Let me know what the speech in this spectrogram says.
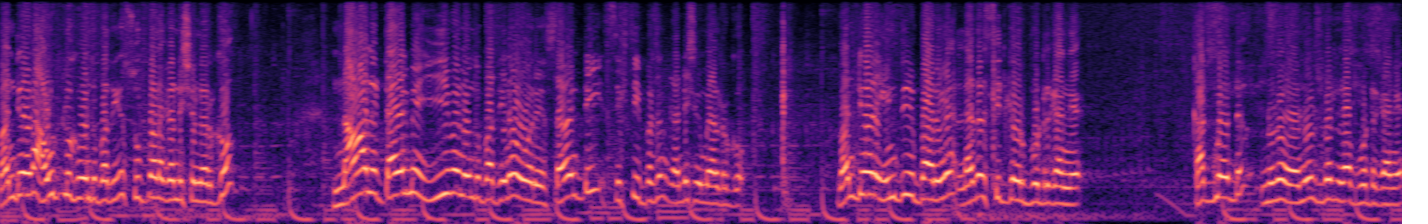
வண்டியோட அவுட்லுக் வந்து பார்த்தீங்கன்னா சூப்பரான கண்டிஷனில் இருக்கும். நாலு டயருமே ஈவன் வந்து பார்த்தீங்கன்னா ஒரு 70 சிக்ஸ்டி பர்சன்ட் கண்டிஷன் மேலே இருக்கும். வண்டியோட இன்டீரியர் பாருங்க லெதர் சீட் கவர் போட்டிருக்காங்க. கட் மேட்டு நூறு நூறு மீட்டர் எல்லாம் போட்டிருக்காங்க.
